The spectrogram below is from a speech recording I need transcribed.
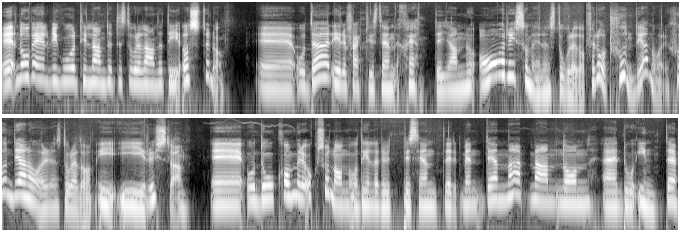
Eh, nåväl, vi går till landet, det stora landet i öster då. Eh, och där är det faktiskt den 6 januari som är den stora dagen. Förlåt, 7 januari. 7 januari är den stora dagen i, i Ryssland. Eh, och då kommer det också någon och delar ut presenter. Men denna man, någon, är då inte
